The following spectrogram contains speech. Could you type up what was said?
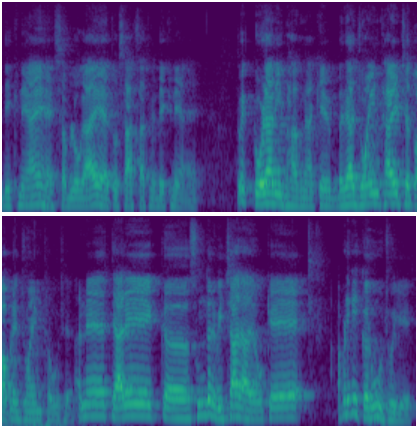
દેખને આએ હે, સબ લોગ આએ હૈ, તો સાથ સાથ મેં દેખને આએ હૈ. તો એક ટોળાની ભાવના કે બધા જોઈન થાય છે તો આપણે જોઈન થવું છે. અને ત્યારે એક સુંદર વિચાર આવ્યો કે આપણે કંઈ કરવું જોઈએ.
